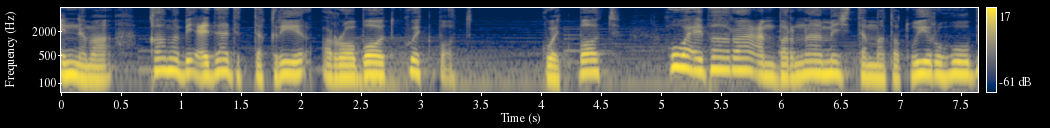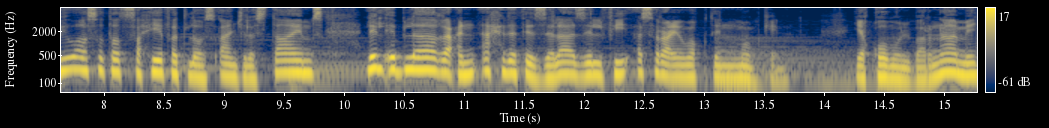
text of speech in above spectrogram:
إنما قام بإعداد التقرير الروبوت كويك بوت. كويك بوت هو عبارة عن برنامج تم تطويره بواسطة صحيفة لوس أنجلوس تايمز للإبلاغ عن أحدث الزلازل في أسرع وقت ممكن. يقوم البرنامج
